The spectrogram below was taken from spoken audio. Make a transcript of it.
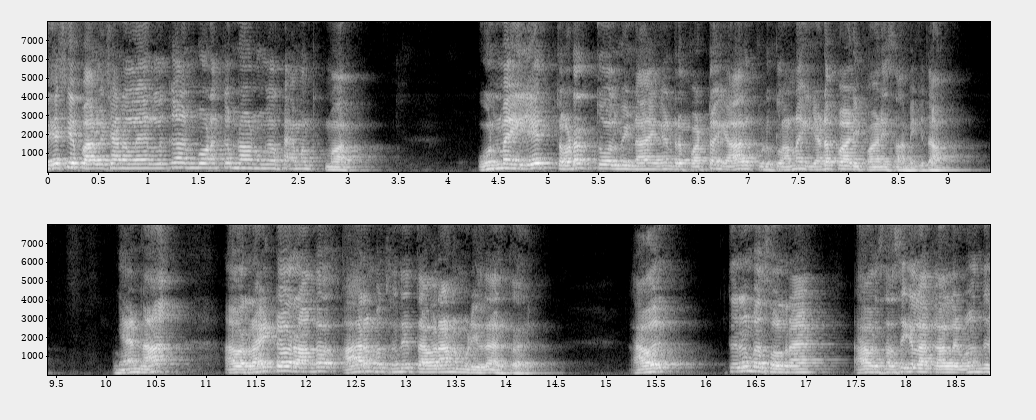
தேசிய பார்வை சேனல்களுக்கு அன்பு வணக்கம். நான் உங்கள் ஹேமந்த் குமார். உண்மையிலே தொடர் தோல்வி நாயகன்ற பட்டம் யாருக்கு கொடுக்கலாம்னா எடப்பாடி பழனிசாமிக்கு தான். ஏன்னா அவர் ரைட்டோ ராங்கோ ஆரம்பத்துலேருந்தே தவறான முடிவு தான் எடுத்தார். அவர் திரும்ப சொல்கிறேன் அவர் சசிகலா காலில் விழுந்து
